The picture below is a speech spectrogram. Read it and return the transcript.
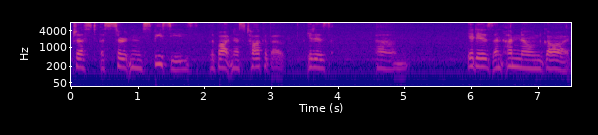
just a certain species the botanists talk about. It is, um, it is an unknown God,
